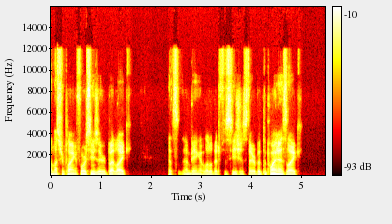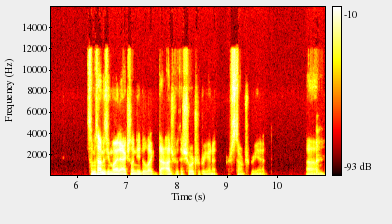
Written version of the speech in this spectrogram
unless you're playing a force user but like that's i'm being a little bit facetious there but the point is like sometimes you might actually need to like dodge with a shore trooper unit or stormtrooper unit um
